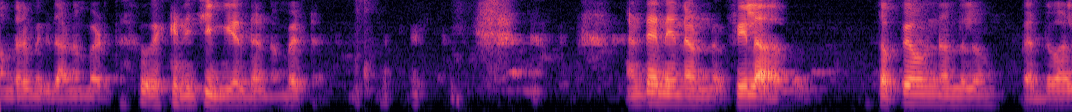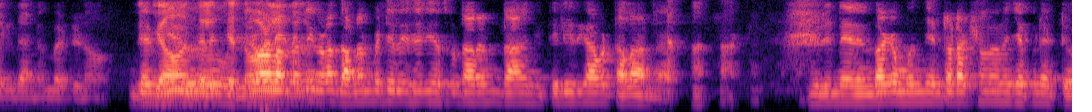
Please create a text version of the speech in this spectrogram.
అందరూ మీకు దండం పెడతారు. ఇక్కడి నుంచి మీరు దండం పెట్టారు. అంటే నేను ఫీల్ తప్పే ఉంది అందులో. పెద్దవాళ్ళకి దండం పెట్టడం విద్యావంతులు ఉద్యోగాలందరినీ కూడా దండం పెట్టి రిసీవ్ చేసుకుంటారని దానికి తెలియదు కాబట్టి అలా అన్నారు. మీరు నేను ఇందాక ముందు ఇంట్రడక్షన్లోనే చెప్పినట్టు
